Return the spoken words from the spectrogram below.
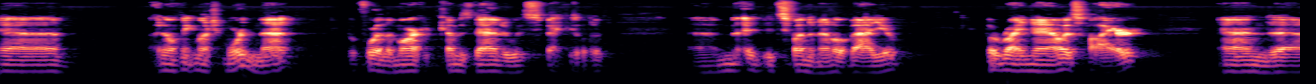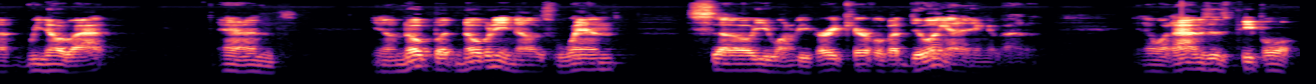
Uh, I don't think much more than that before the market comes down to its speculative, um, its fundamental value. But right now it's higher, and uh, we know that. And you know, no, but nobody knows when. So you want to be very careful about doing anything about it. You know, what happens is people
